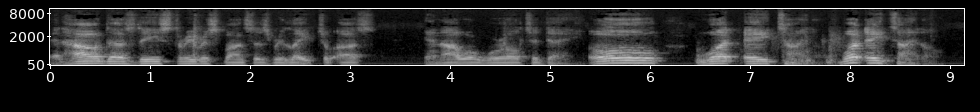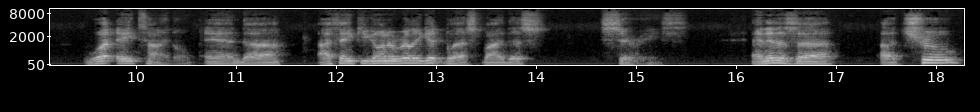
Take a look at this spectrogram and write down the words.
And how does these three responses relate to us in our world today? Oh, what a title! What a title! What a title! And uh, I think you're going to really get blessed by this series. And it is a, a true,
